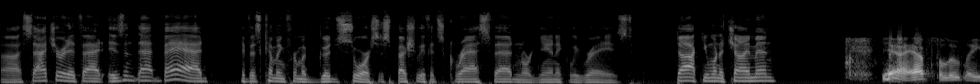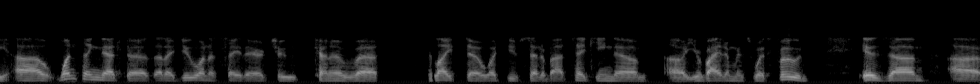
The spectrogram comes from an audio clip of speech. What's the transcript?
Uh, saturated fat isn't that bad if it's coming from a good source, especially if it's grass fed and organically raised. Doc, you want to chime in? Yeah, absolutely. Uh, one thing that uh, that I do want to say there to kind of light uh, what you've said about taking um, uh, your vitamins with food is um, uh,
